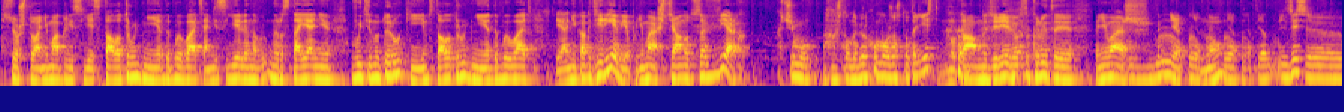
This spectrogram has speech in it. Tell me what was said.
все, что они могли съесть, стало труднее добывать. Они съели на, на расстоянии вытянутой руки, им стало труднее добывать. И они как деревья, понимаешь, тянутся вверх. К чему? Что, наверху можно что-то есть? Ну там на деревьях скрытые, понимаешь, Нет, нет, Ну? нет, нет. Я, здесь, э,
